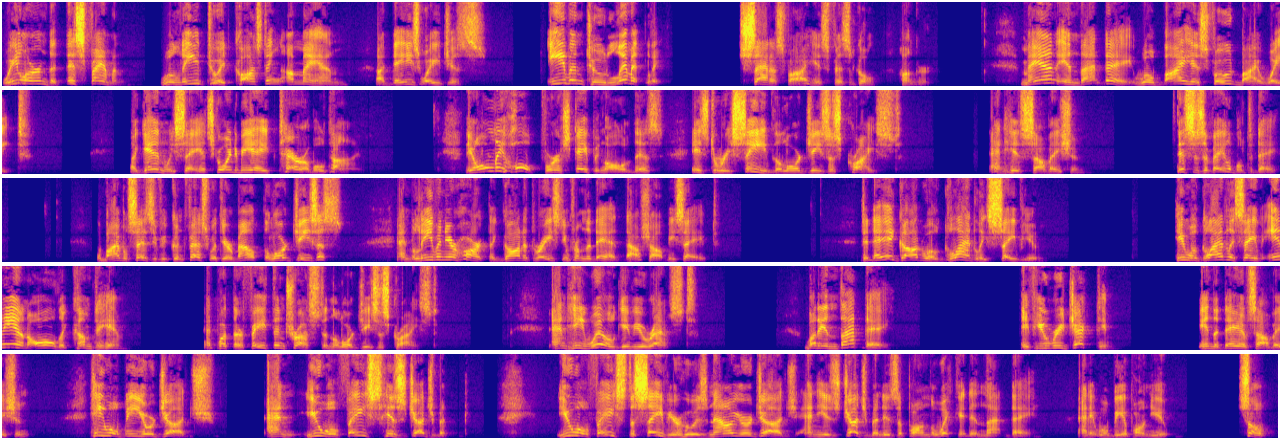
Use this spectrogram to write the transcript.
We learn that this famine will lead to it costing a man a day's wages, even to limitly satisfy his physical hunger. Man in that day will buy his food by weight. Again, we say it's going to be a terrible time. The only hope for escaping all of this is to receive the Lord Jesus Christ and his salvation. This is available today. The Bible says if you confess with your mouth the Lord Jesus and believe in your heart that God hath raised him from the dead, thou shalt be saved. Today, God will gladly save you. He will gladly save any and all that come to him and put their faith and trust in the Lord Jesus Christ. And he will give you rest. But in that day, if you reject him in the day of salvation, he will be your judge and you will face his judgment. You will face the Savior who is now your judge, and his judgment is upon the wicked in that day, and it will be upon you. So,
